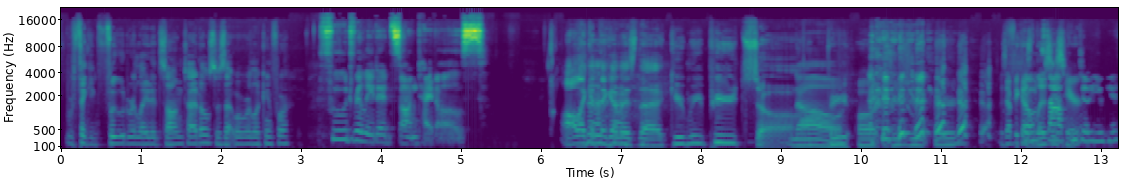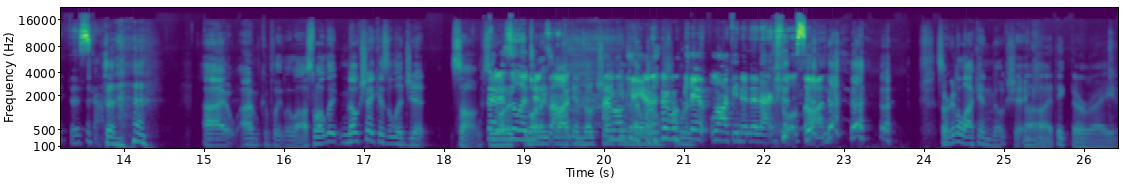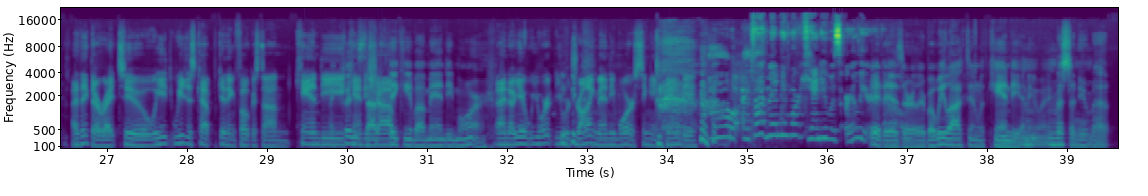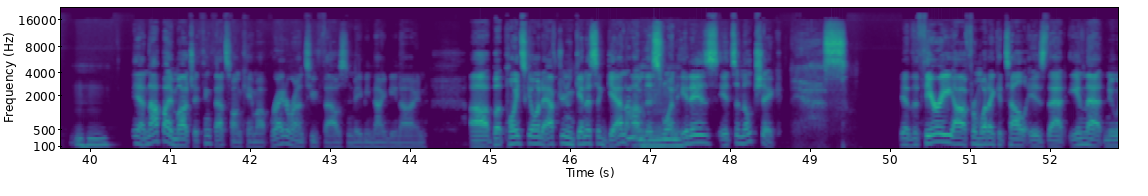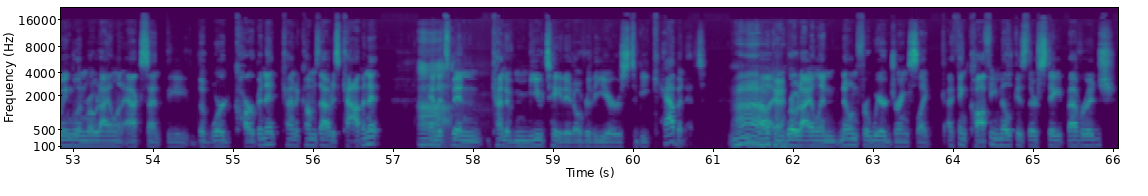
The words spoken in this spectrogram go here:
we're thinking food related song titles. Is that what we're looking for? Food related song titles. All I can think of is the "Give me pizza." No. Is that because Don't Liz stop is here? until you hit this stop. I I'm completely lost. Well, li- milkshake is a legit song. So That you is wanna, a legit you wanna song. Lock in milkshake. I'm even okay. though we're- I'm we're- okay locking in an actual song. so we're gonna lock in milkshake. Oh, I think they're right. I think they're right too. We we just kept getting focused on candy, I couldn't candy stop shop. thinking about Mandy Moore. I know you you were you were drawing Mandy Moore singing candy. oh, I thought Mandy Moore Candy was earlier. It is though. earlier, but we locked in with Candy anyway. I'm missing you, Matt. hmm Yeah, not by much. I think that song came out right around 2000, maybe 99. Uh, but points going to Afternoon Guinness again on this one. Mhm. It is, it's a milkshake. Yes. Yeah, the theory, uh, from what I could tell, is that in that New England, Rhode Island accent, the the word carbonate kind of comes out as cabinet, and it's been kind of mutated over the years to be cabinet. ah, Uh, okay. and Rhode Island, known for weird drinks like I think coffee milk is their state beverage.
